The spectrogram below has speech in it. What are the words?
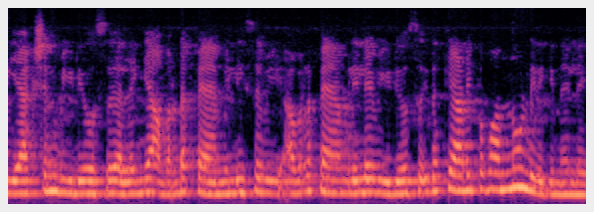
റിയാക്ഷൻ വീഡിയോസ് അല്ലെങ്കിൽ അവരുടെ ഫാമിലീസ് അവരുടെ ഫാമിലിയിലെ വീഡിയോസ് ഇതൊക്കെയാണ് ഇപ്പോൾ വന്നുകൊണ്ടിരിക്കുന്നത് അല്ലേ?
